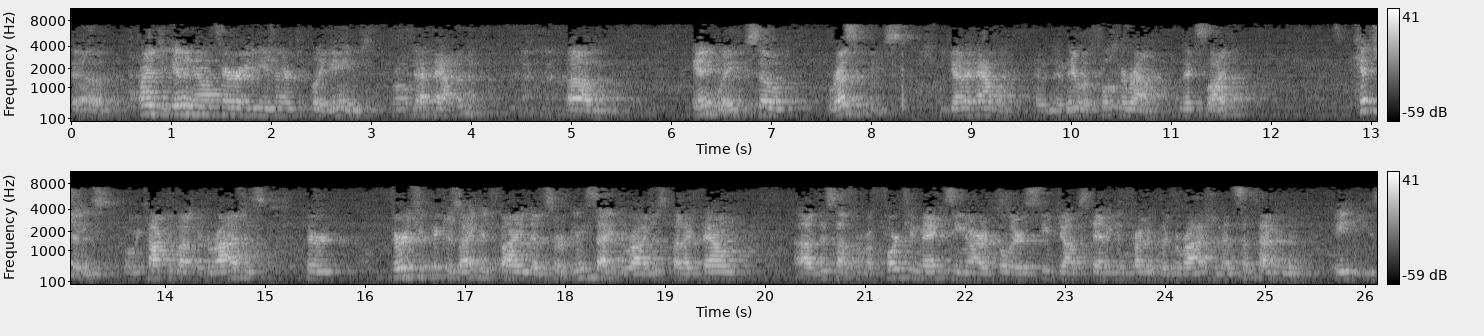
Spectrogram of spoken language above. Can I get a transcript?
uh, trying to get an Altair 8800 to play games. If that happened. Um, anyway, so recipes, you got to have them, and, and they were floating around. Next slide. Kitchens, where we talked about the garages, there are very few pictures I could find of sort of inside garages, but I found uh, this from a Fortune magazine article. There's Steve Jobs standing in front of the garage, and that's sometime in the 80s.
